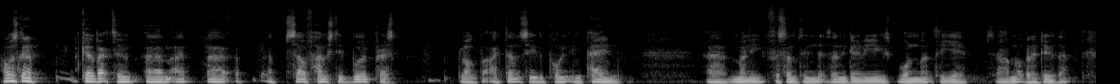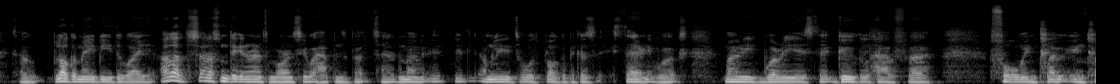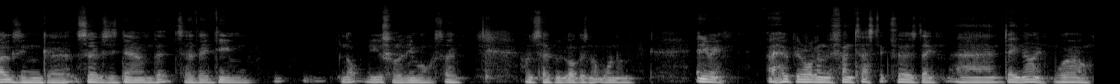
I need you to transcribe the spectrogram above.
I was going to go back to um, a, a, a self-hosted WordPress blog, but I don't see the point in paying uh, money for something that's only going to be used one month a year. So I'm not going to do that. So Blogger may be the way. I'll have, I'll have some digging around tomorrow and see what happens. But uh, at the moment, it, it, I'm leaning towards Blogger because it's there and it works. My only worry is that Google have uh, form enclo- enclosing uh, services down that uh, they deem not useful anymore. So I'm just hoping Blogger's not one of them. Anyway, I hope you're all on a fantastic Thursday, uh, day nine. Wow.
